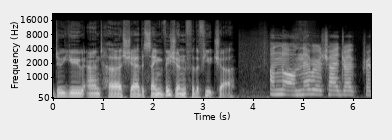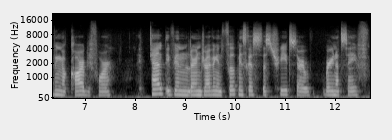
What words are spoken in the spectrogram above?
do you and her share the same vision for the future? Uh, no, never tried drive, driving a car before. I can't even learn driving in Philippines because the streets are very not safe.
